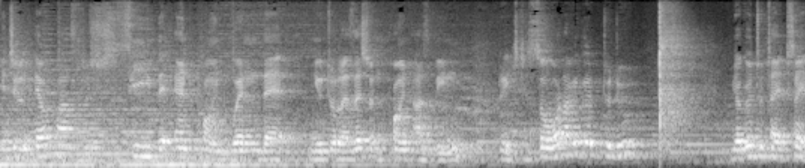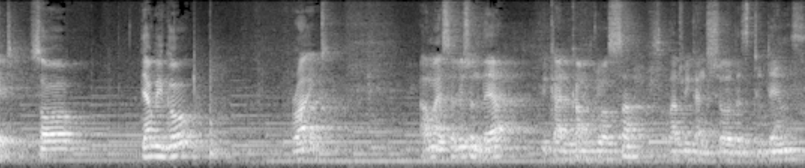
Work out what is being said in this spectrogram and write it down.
it will help us to see the end point when the neutralization point has been reached. So what are we going to do? We are going to titrate. So there we go. Right. Now my solution there. We can come closer so that we can show the students.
